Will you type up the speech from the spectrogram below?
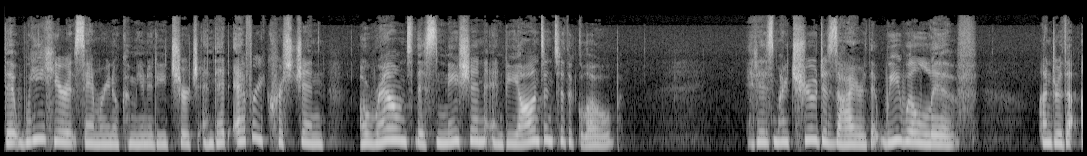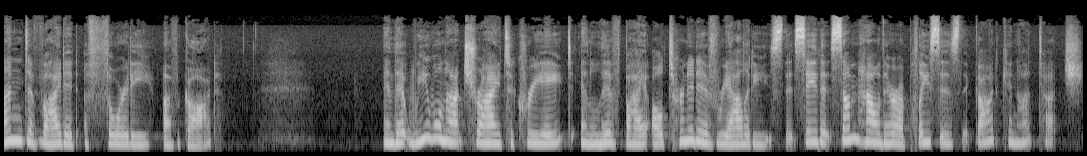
that we here at San Marino Community Church and that every Christian around this nation and beyond into the globe, it is my true desire that we will live under the undivided authority of God and that we will not try to create and live by alternative realities that say that somehow there are places that God cannot touch.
